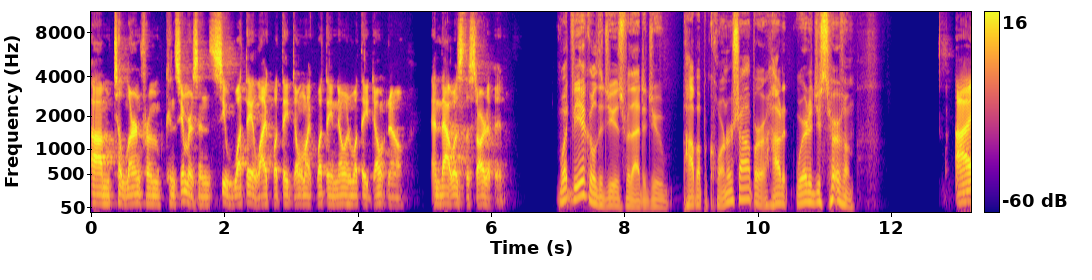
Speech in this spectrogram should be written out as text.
um, to learn from consumers and see what they like what they don't like what they know and what they don't know and that was the start of it what vehicle did you use for that did you pop up a corner shop or how did where did you serve them I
